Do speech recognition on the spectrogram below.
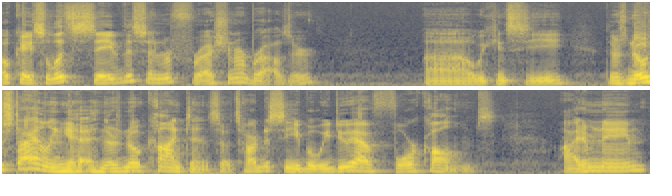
Okay, so let's save this and refresh in our browser. Uh, we can see there's no styling yet and there's no content, so it's hard to see, but we do have four columns. Item name,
